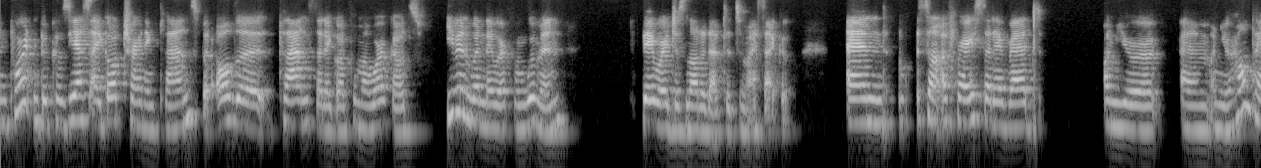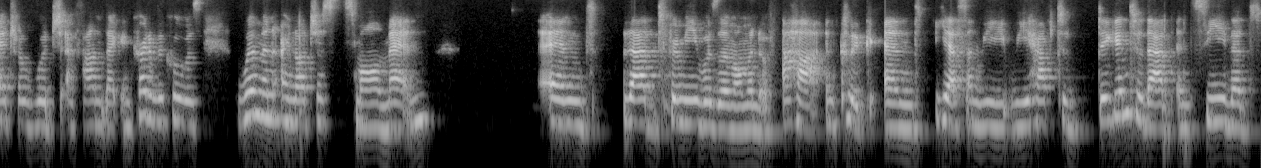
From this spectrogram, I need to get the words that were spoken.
important because yes, I got training plans, but all the plans that I got for my workouts, even when they were from women, they were just not adapted to my cycle. And so a phrase that I read on your um, on your homepage, which I found like incredibly cool, was "Women are not just small men," and that for me was a moment of aha and click. And yes, and we we have to dig into that and see that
